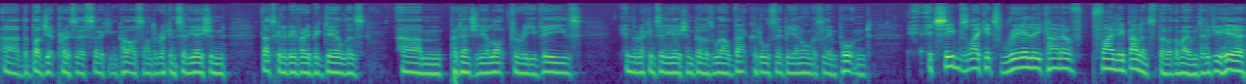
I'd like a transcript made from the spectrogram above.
uh, the budget process so it can pass under reconciliation. That's going to be a very big deal. There's um, potentially a lot for EVs in the reconciliation bill as well, that could also be enormously important. It seems like it's really kind of finely balanced, though, at the moment. And if you hear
